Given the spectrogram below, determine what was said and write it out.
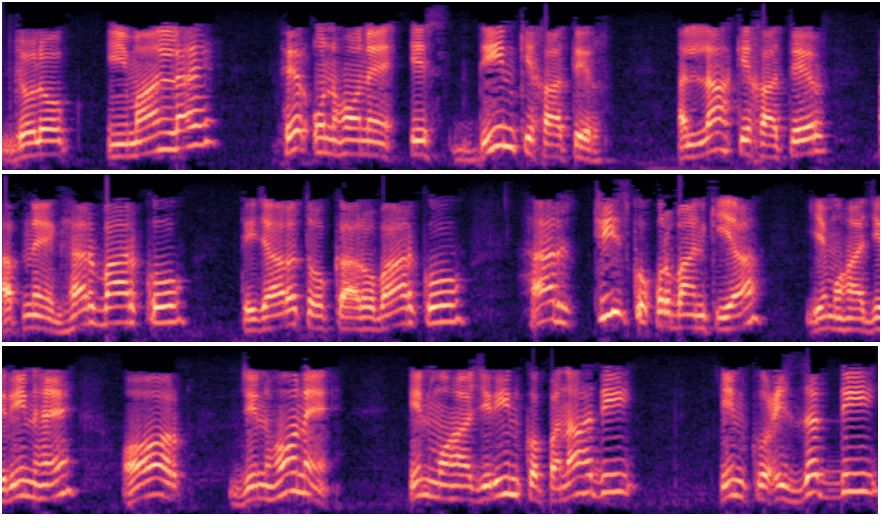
جو لوگ ایمان لائے، پھر انہوں نے اس دین کی خاطر، اللہ کی خاطر، اپنے گھر بار کو، تجارت و کاروبار کو، ہر چیز کو قربان کیا۔ یہ مہاجرین ہیں اور جنہوں نے ان مہاجرین کو پناہ دی، ان کو عزت دی،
